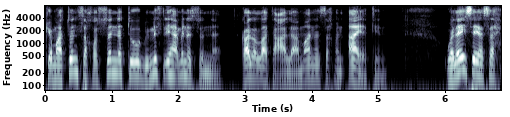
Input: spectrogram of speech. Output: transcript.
كما تنسخ السنة بمثلها من السنة. قال الله تعالى ما ننسخ من آية وليس يصح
